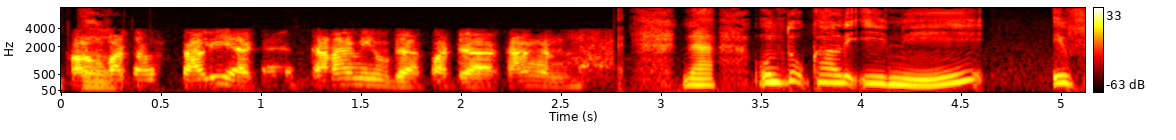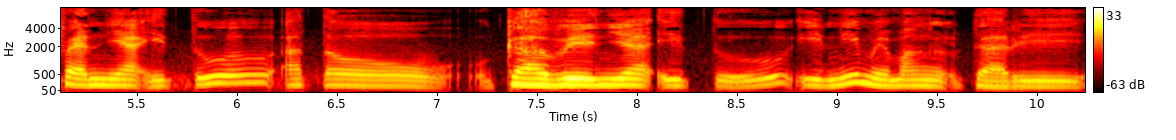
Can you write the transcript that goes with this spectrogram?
Kalau betul. empat tahun sekali ya kayak sekarang ini udah pada kangen. Nah, untuk kali ini eventnya itu atau gawenya itu ini memang dari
